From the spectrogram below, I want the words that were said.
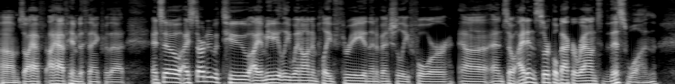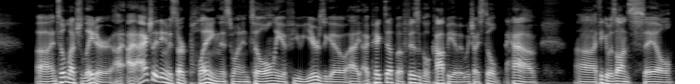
Um, so I have I have him to thank for that. And so I started with two. I immediately went on and played three, and then eventually four. Uh, and so I didn't circle back around to this one uh, until much later. I, I actually didn't even start playing this one until only a few years ago. I, I picked up a physical copy of it, which I still have. Uh, I think it was on sale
